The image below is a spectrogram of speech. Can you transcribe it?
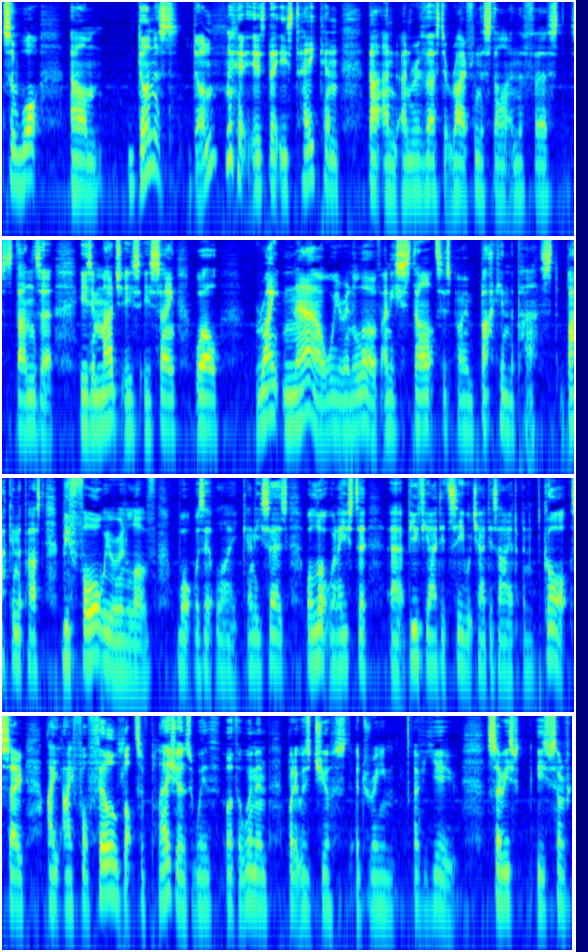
So what um, Donne has done is that he's taken that and, and reversed it right from the start in the first stanza. He's imagine he's, he's saying, well, right now we're in love and he starts his poem back in the past back in the past before we were in love what was it like? And he says well look when i used to uh, beauty i did see which i desired and got so I, I fulfilled lots of pleasures with other women but it was just a dream of you. So he's he's sort of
